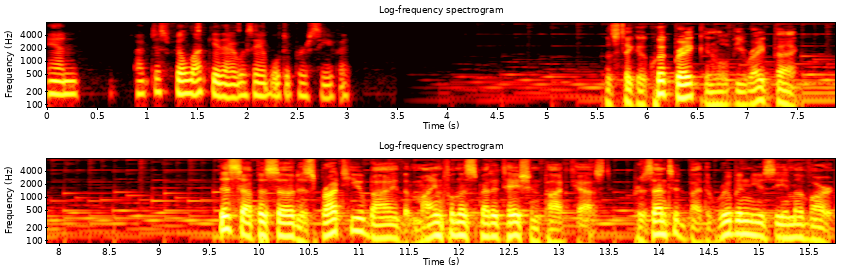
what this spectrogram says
And I just feel lucky that I was able to perceive it. Let's take a quick break and we'll be right back. This episode is brought to you by the Mindfulness Meditation Podcast, presented by the Rubin Museum of Art,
